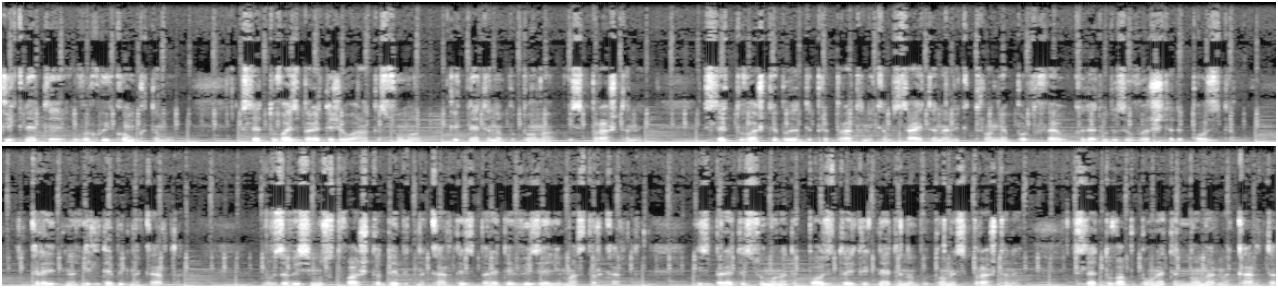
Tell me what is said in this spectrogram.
кликнете върху иконката му. След това изберете желаната сума, кликнете на бутона Изпращане – след това ще бъдете препратени към сайта на електронния портфел, където да завършите депозита. Кредитна или дебитна карта. В зависимост от вашата дебитна карта изберете Visa или Mastercard. Изберете сума на депозита и кликнете на бутона Изпращане. След това попълнете номер на карта,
